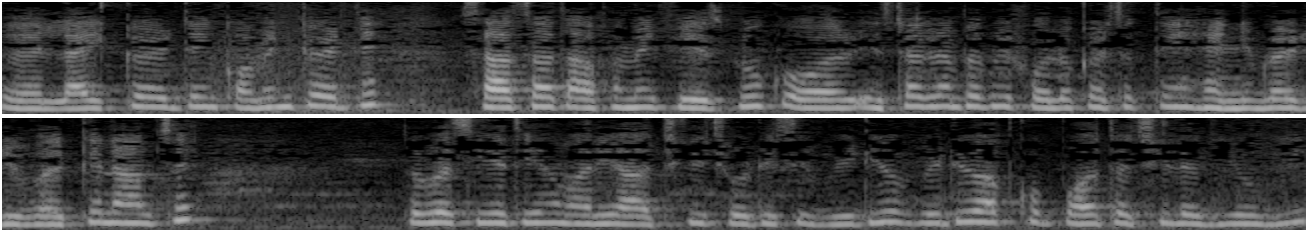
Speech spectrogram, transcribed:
लाइक कर दें कमेंट कर दें। साथ साथ आप हमें फेसबुक और इंस्टाग्राम पर भी फॉलो कर सकते हैं हैंड वर्क के नाम से। तो बस ये थी हमारी आज की छोटी सी वीडियो। वीडियो आपको बहुत अच्छी लगी होगी।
